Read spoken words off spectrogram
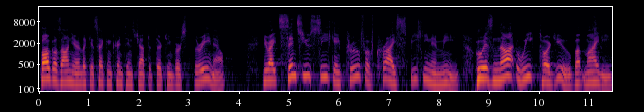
Paul goes on here, look at 2 Corinthians chapter 13, verse 3 now. He writes, Since you seek a proof of Christ speaking in me, who is not weak toward you, but mighty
